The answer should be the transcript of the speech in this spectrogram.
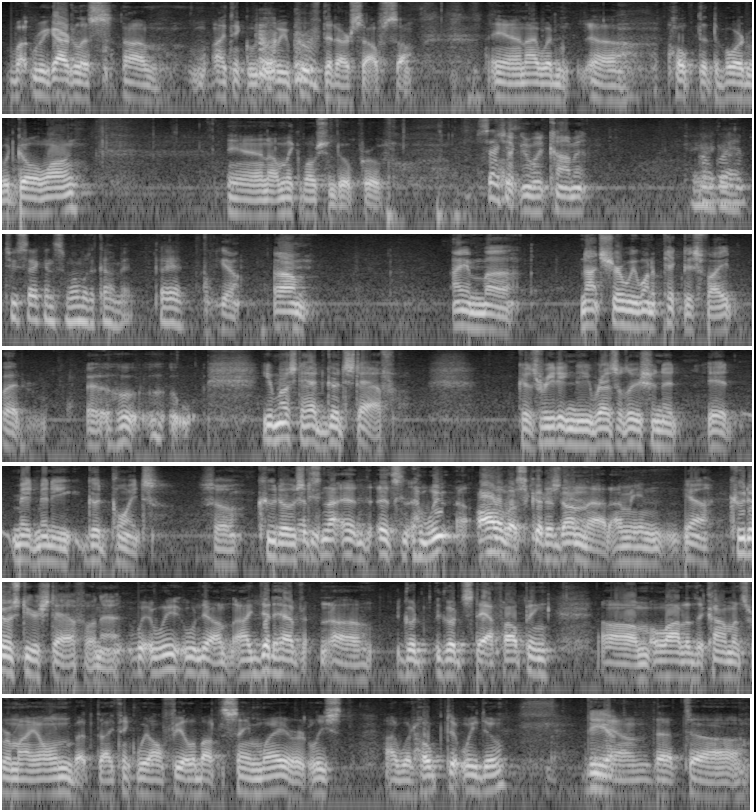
But regardless, um, I think we we proofed it ourselves, so. And I would uh, hope that the board would go along, and I'll make a motion to approve. Second. Second with comment. Okay, Oh, I go got ahead. two seconds, one with a comment. Go ahead. Yeah. Um, I am uh, not sure we want to pick this fight, but who, who- you must have had good staff, because reading the resolution, it, it made many good points. So kudos It's to, not, it- it's, we, all of us could have done that. I mean, yeah, kudos to your staff on that. We, we, yeah, I did have uh, good, good staff helping. Um, A lot of the comments were my own, but I think we all feel about the same way, or at least I would hope that we do. The, uh, And that, uh,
